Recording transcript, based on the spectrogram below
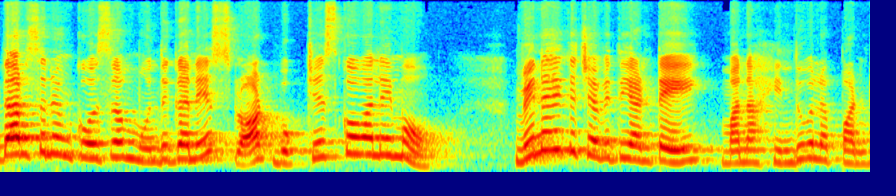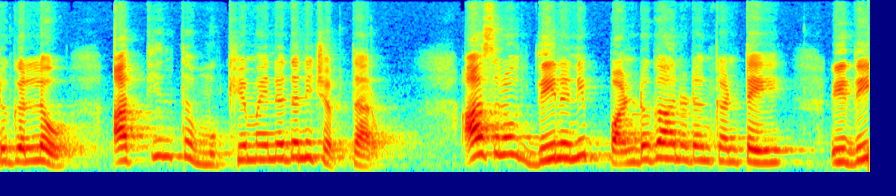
దర్శనం కోసం ముందుగానే స్లాట్ బుక్ చేసుకోవాలేమో. వినాయక చవితి అంటే మన హిందువుల పండుగల్లో అత్యంత ముఖ్యమైనదని చెప్తారు. అసలు దీనిని పండుగ అనడం కంటే ఇది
